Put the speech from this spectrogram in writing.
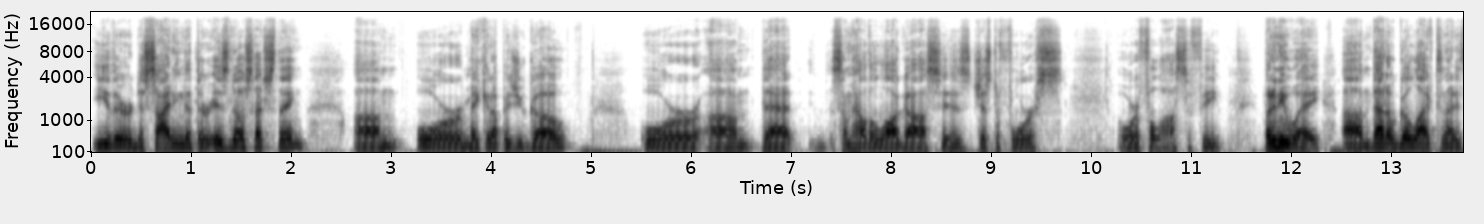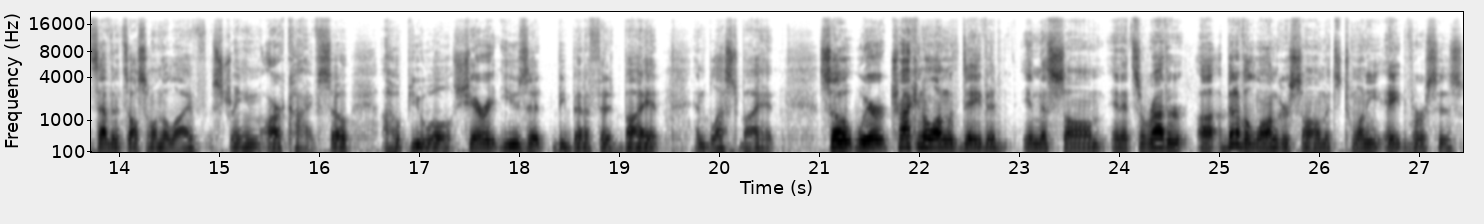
either deciding that there is no such thing um, or make it up as you go, or um, that somehow the Logos is just a force or a philosophy. But anyway, um, that'll go live tonight at 7. It's also on the live stream archive. So I hope you will share it, use it, be benefited by it, and blessed by it. So we're tracking along with David in this psalm, and it's a rather, uh, a bit of a longer psalm. It's 28 verses.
